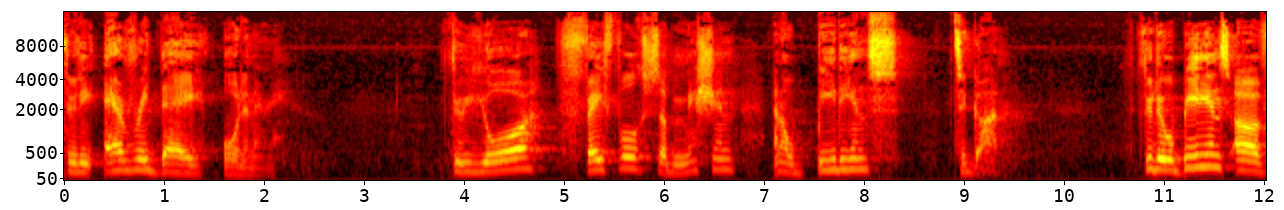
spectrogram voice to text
through the everyday ordinary, through your faithful submission and obedience to God, through the obedience of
